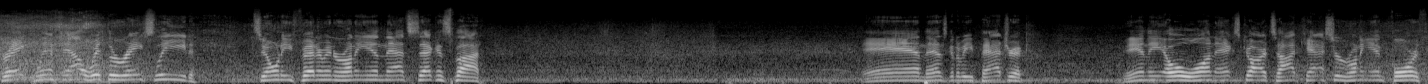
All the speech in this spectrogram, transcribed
Craig Clift out with the race lead. Tony Fetterman running in that second spot. And then it's going to be Patrick in the 01 X car. Todd Castor running in fourth.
